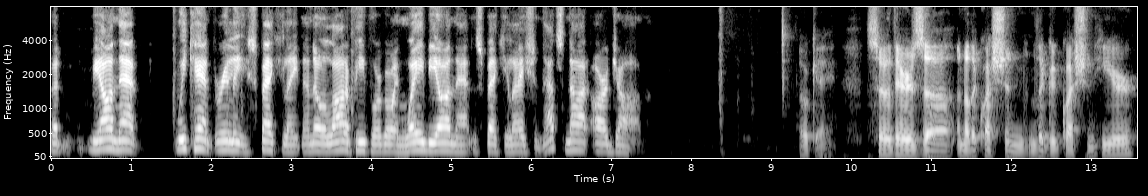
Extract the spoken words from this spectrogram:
But beyond that, we can't really speculate. And I know a lot of people are going way beyond that in speculation. That's not our job. Okay. So there's uh, another question, another good question here.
